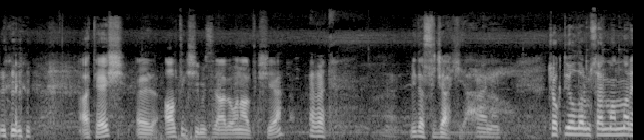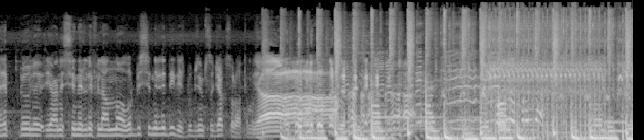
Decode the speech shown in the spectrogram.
Ateş. Evet, 6 kişiymişiz abi 16 kişiye. Evet Bir de sıcak ya. aynen. Çok diyorlar Müslümanlar hep böyle yani sinirli falan ne olur. Biz sinirli değiliz. Bu bizim sıcak suratımız. Ya. Al Thank you.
